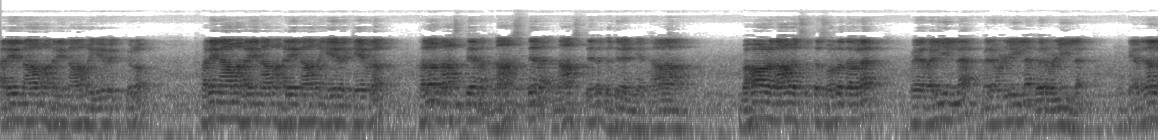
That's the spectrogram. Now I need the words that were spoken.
ஹரே நாம ஹரே நாம ஏவ கேவலம். ஹரே நாம ஹரே நாம ஹரே நாம ஏவ கேவலம். கலோ நாஸ்தேவ நாஸ்தேவ நாஸ்தேவ கதிரண்யதா. பகவான நாமத்தை சொல்றத விட வேற வழி இல்லை வேற வழி இல்லை வேற வழி இல்லை. ஓகே அதனால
